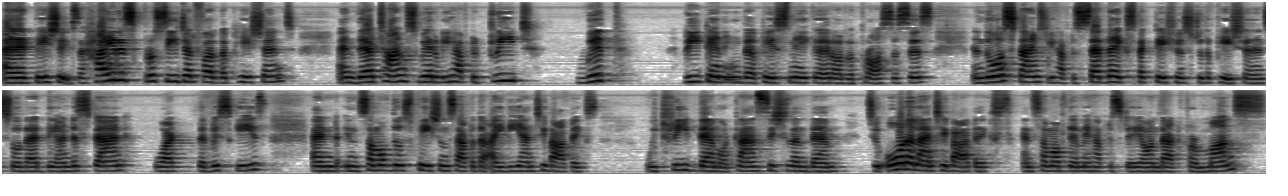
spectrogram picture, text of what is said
and it's a high risk procedure for the patient. And there are times where we have to treat with retaining the pacemaker or the prostheses. In those times, you have to set the expectations to the patient so that they understand what the risk is. And in some of those patients, after the IV antibiotics, we treat them or transition them to oral antibiotics, and some of them may have to stay on that for months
